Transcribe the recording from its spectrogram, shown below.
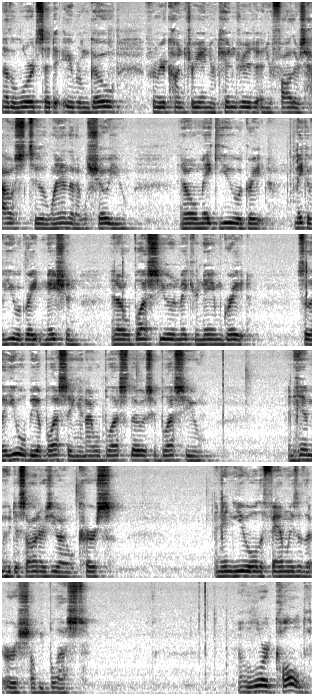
Now the Lord said to Abram, Go from your country and your kindred and your father's house to a land that I will show you, and I will make you a great make of you a great nation, and I will bless you and make your name great, so that you will be a blessing, and I will bless those who bless you, and him who dishonors you I will curse. And in you all the families of the earth shall be blessed. And the Lord called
